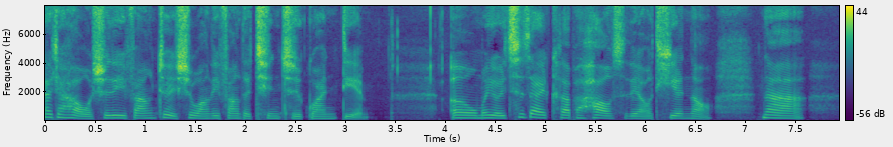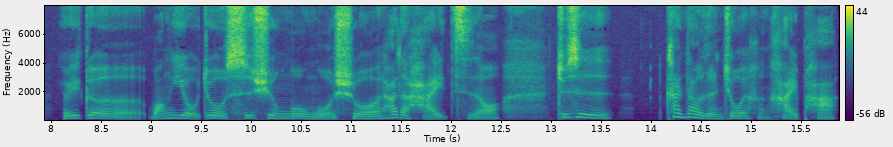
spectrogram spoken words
大家好，我是立方，这里是王立方的亲子观点。呃，我们有一次在 Clubhouse 聊天哦，那有一个网友就私讯问我说，他的孩子哦，就是。看到人就会很害怕，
